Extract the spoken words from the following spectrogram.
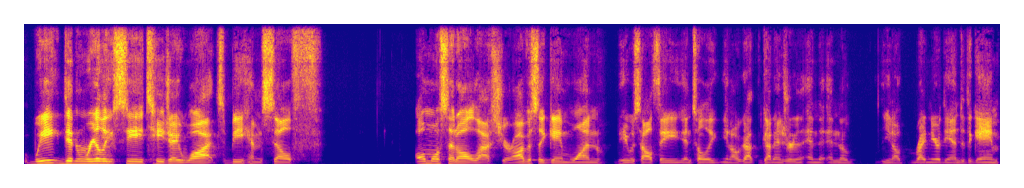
we didn't really see TJ Watt be himself almost at all last year. Obviously, game one he was healthy until he you know got got injured in the, in the you know right near the end of the game,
